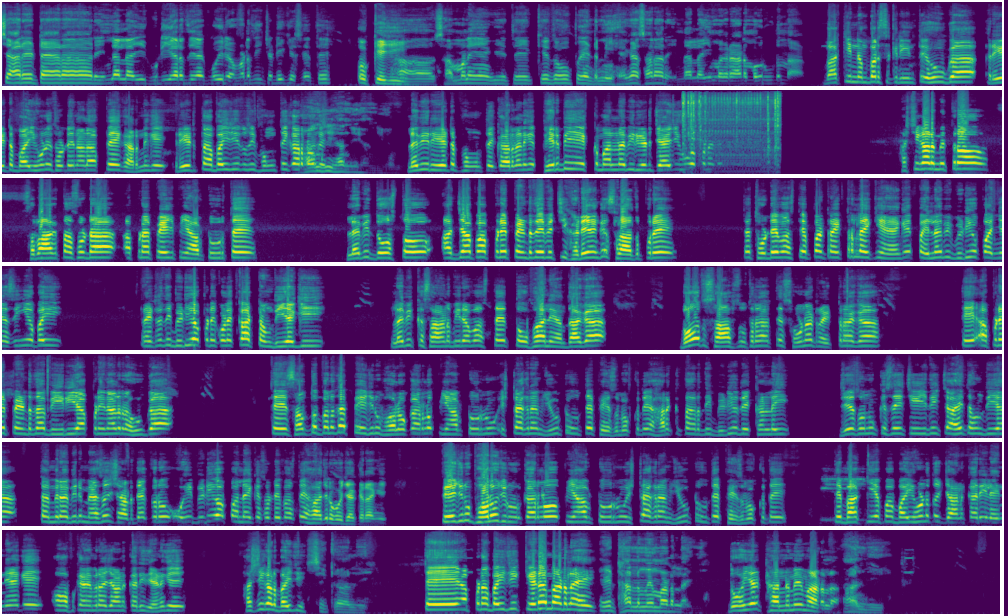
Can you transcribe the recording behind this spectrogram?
ਚਾਰੇ tyre renal ਆ ਜੀ ਗੁਡੀਅਰ ਦੇ ਆ ਕੋਈ ਰਬੜ ਨਹੀਂ ਚੜੀ ਕਿਸੇ ਤੇ। ਓਕੇ ਜੀ। ਹਾਂ ਸਾਹਮਣੇ ਹੈਗੇ ਤੇ ਕਿਤੋਂ ਪੇਂਟ ਨਹੀਂ ਹੈਗਾ ਸਾਰਾ ਰੀਨਲ ਆ ਜੀ ਮਗਰਾੜ ਮਗਰੂੜ ਨਾਲ। ਬਾਕੀ ਨੰਬਰ ਸਕਰੀਨ ਤੇ ਹੋਊਗਾ ਰੇਟ ਬਾਈ ਹੁਣੇ ਤੁਹਾਡੇ ਨਾਲ ਆਪੇ ਕਰਨਗੇ। ਰੇਟ ਤਾਂ ਬਾਈ ਜੀ ਤੁਸੀਂ ਫੋਨ ਤੇ ਕਰ ਲਓਗੇ। ਹਾਂਜੀ ਹਾਂਜੀ ਹਾਂਜੀ। ਲੈ ਵੀ ਰੇਟ ਫੋਨ ਤੇ ਕਰ ਲੈਣਗੇ ਫਿਰ ਵੀ ਇੱਕ ਮੰਨ ਲਾ ਵੀ ਰੇਟ ਜਾਇਜ਼ ਹੀ ਹੋਊ ਆਪਣਾ। ਸਤਿ ਸ਼੍ਰੀ ਅਕਾਲ ਮਿੱਤਰੋ ਸਵਾਗਤ ਆ ਤੁਹਾਡਾ ਆਪਣਾ ਪੇਜ ਪੰਜਾਬ ਟੂਰ ਤੇ। ਲੈ ਵੀ ਦੋਸਤੋ ਅੱਜ ਆਪਾਂ ਆਪਣੇ ਪਿੰਡ ਦੇ ਵਿੱਚ ਹੀ ਖੜੇ ਆਂਗੇ ਸਲਾਤਪੁਰੇ ਤੇ ਤੁਹਾਡੇ ਵਾਸਤੇ ਆਪਾਂ ਟਰੈਕਟਰ ਲੈ ਕੇ ਆਏਗੇ ਪਹਿਲਾਂ ਵੀ ਵੀਡੀਓ ਪਾਈਆਂ ਸੀਗੀਆਂ ਬਾਈ। ਟਰੈਕਟਰ ਦੀ ਵੀਡੀਓ ਆਪਣੇ ਕੋਲੇ ਘੱਟ ਆਉਂਦੀ ਹੈਗੀ। ਲੈ ਵੀ ਕਿਸਾਨ ਵੀਰਾਂ ਵਾਸਤੇ ਤੋਹਫਾ ਲਿਆਂਦਾਗਾ। ਬਹੁਤ ਸਾਫ਼ ਸੁਥਰਾ ਤੇ ਸੋਹਣਾ ਟਰੈਕਟਰ ਹੈਗਾ। ਤੇ ਆਪਣੇ ਪਿੰਡ ਦਾ ਵੀਰ ਹੀ ਆਪਣੇ ਨਾਲ ਰਹੂਗਾ। ਤੇ ਸਭ ਤੋਂ ਪਹਿਲਾਂ ਤਾਂ ਪੇਜ ਨੂੰ ਫੋਲੋ ਕਰ ਲਓ ਪੰਜਾਬ ਟੂਰ ਨੂੰ ਇੰਸਟਾਗ੍ਰam YouTube ਤੇ Facebook ਤੇ ਹਰ ਇੱਕ ਤਰ੍ਹਾਂ ਦੀ ਵੀਡੀਓ ਦੇਖਣ ਲਈ। ਜੇ ਤੁਹਾਨੂੰ ਕਿਸੇ ਚੀਜ਼ ਦੀ ਚਾਹਤ ਹੁੰਦੀ ਆ ਤਾਂ ਮੇਰਾ ਵੀਰ ਮੈਸੇਜ ਛੱਡ ਦਿਆ ਕਰੋ। ਉਹੀ ਵੀਡੀਓ ਆਪਾਂ ਲੈ ਕੇ ਤੁਹਾਡੇ ਵਾਸਤੇ ਹਾਜ਼ਰ ਹੋ ਜਾ ਕਰਾਂਗੇ। ਪੇਜ ਨੂੰ ਫੋਲੋ ਜ਼ਰੂਰ ਕਰ ਲਓ ਪੰਜਾਬ ਟੂਰ ਨੂੰ ਇੰਸਟਾਗ੍ਰam YouTube ਤੇ Facebook ਤੇ। ਤੇ ਬਾਕੀ ਆਪਾਂ ਬਾਈ ਹੁਣ ਤੋਂ ਜਾਣਕਾਰੀ ਲੈਣੇ ਆਗੇ ਆਫ ਕੈਮਰਾ ਜਾਣਕਾਰੀ ਦੇਣਗੇ। ਸਤਿ ਸ਼੍ਰੀ ਅਕਾਲ ਬਾਈ ਜੀ। ਅਕਾਲ ਜੀ। ਤੇ ਆਪਣਾ ਬਾਈ ਜੀ ਕਿਹੜਾ ਮਾਡਲ ਹੈ ਇਹ? ਇਹ 98 ਮਾਡਲ ਹੈ ਜੀ। 2098 ਮਾਡਲ ਆ। ਹਾਂਜੀ।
